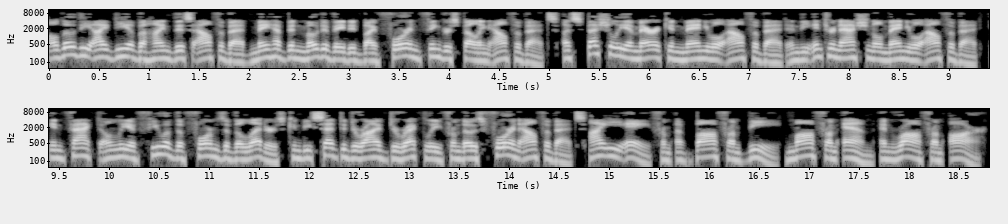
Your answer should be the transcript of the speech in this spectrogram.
Although the idea behind this alphabet may have been motivated by foreign fingerspelling alphabets especially American manual alphabet and the International manual alphabet, in fact only a few of the forms of the letters can be said to derive directly from those foreign alphabets i.e. A from A, Ba from B, Ma from M, and Ra from R.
